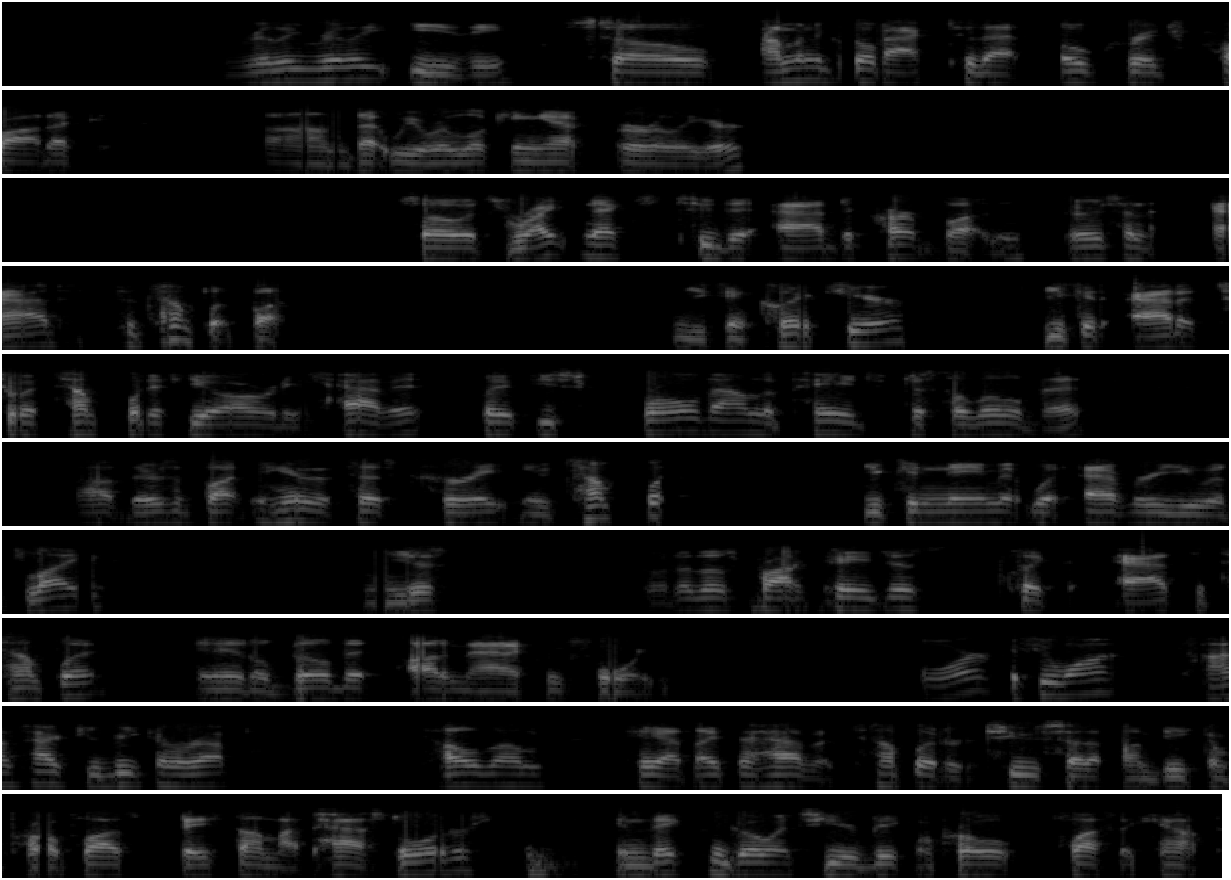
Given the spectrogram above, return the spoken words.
Really, really easy. So I'm going to go back to that Oak Ridge product um, that we were looking at earlier. So it's right next to the Add to Cart button. There's an Add to Template button. You can click here. You could add it to a template if you already have it. But if you scroll down the page just a little bit, uh, there's a button here that says Create New Template. You can name it whatever you would like. You just go to those product pages, click Add to Template, and it'll build it automatically for you. Or if you want, contact your Beacon rep, tell them, hey, I'd like to have a template or two set up on Beacon Pro Plus based on my past orders, and they can go into your Beacon Pro Plus account,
